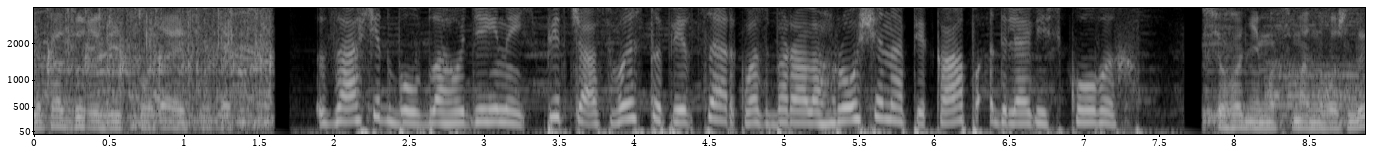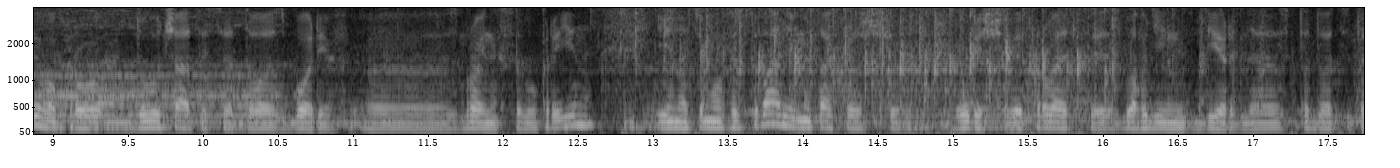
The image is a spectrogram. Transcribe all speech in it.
яка дуже відкладається в серці. Захід був благодійний. Під час виступів церква збирала гроші на пікап для військових. Сьогодні максимально важливо долучатися до зборів е, Збройних сил України. І на цьому фестивалі ми також вирішили провести благодійний збір для 120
